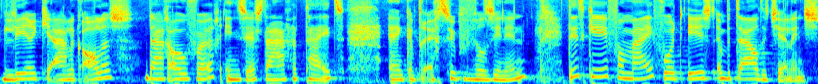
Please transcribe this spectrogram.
leer ik je eigenlijk alles daarover in zes dagen tijd. En ik heb er echt super veel zin in. Dit keer voor mij voor het eerst een betaalde challenge.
